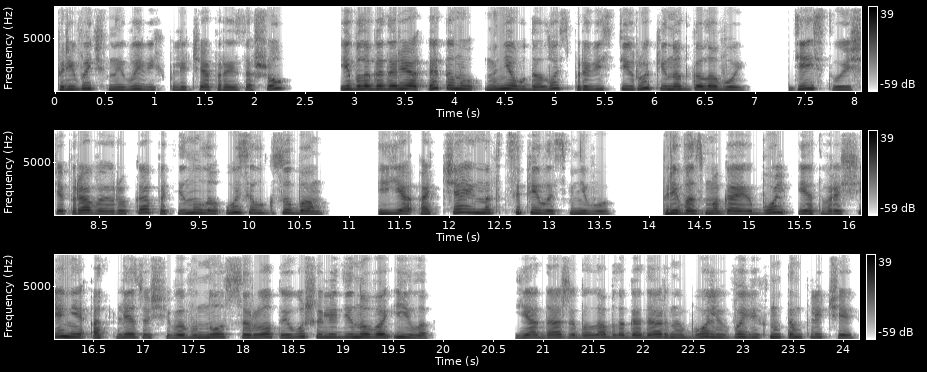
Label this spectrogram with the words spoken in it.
Привычный вывих плеча произошел, и благодаря этому мне удалось провести руки над головой. Действующая правая рука потянула узел к зубам, и я отчаянно вцепилась в него, превозмогая боль и отвращение от лезущего в нос, рот и уши ледяного ила. Я даже была благодарна боли в вывихнутом плече.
